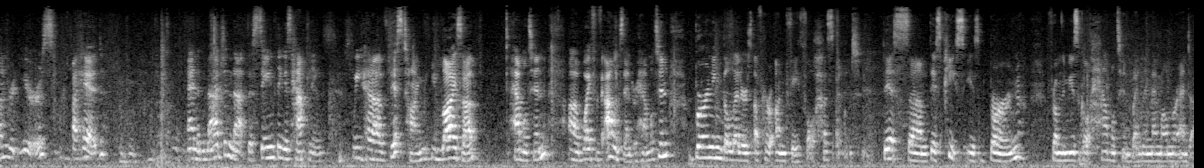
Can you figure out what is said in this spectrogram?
100 years ahead and imagine that the same thing is happening. We have this time Eliza Hamilton, uh, wife of Alexander Hamilton, burning the letters of her unfaithful husband. This, um, this piece is Burn from the musical Hamilton by Lin-Manuel Miranda.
